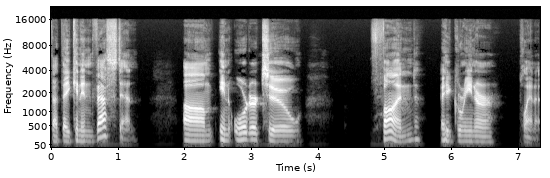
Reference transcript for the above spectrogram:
that they can invest in um, in order to fund a greener planet.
